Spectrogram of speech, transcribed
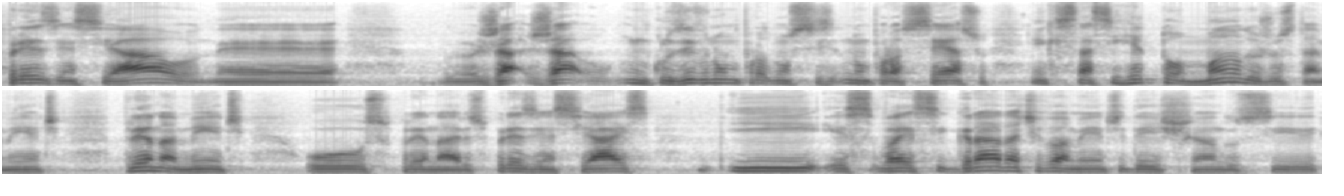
presencial, é, já, já, inclusive num, num, processo em que está se retomando justamente, plenamente, os plenários presenciais e vai se gradativamente deixando-se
